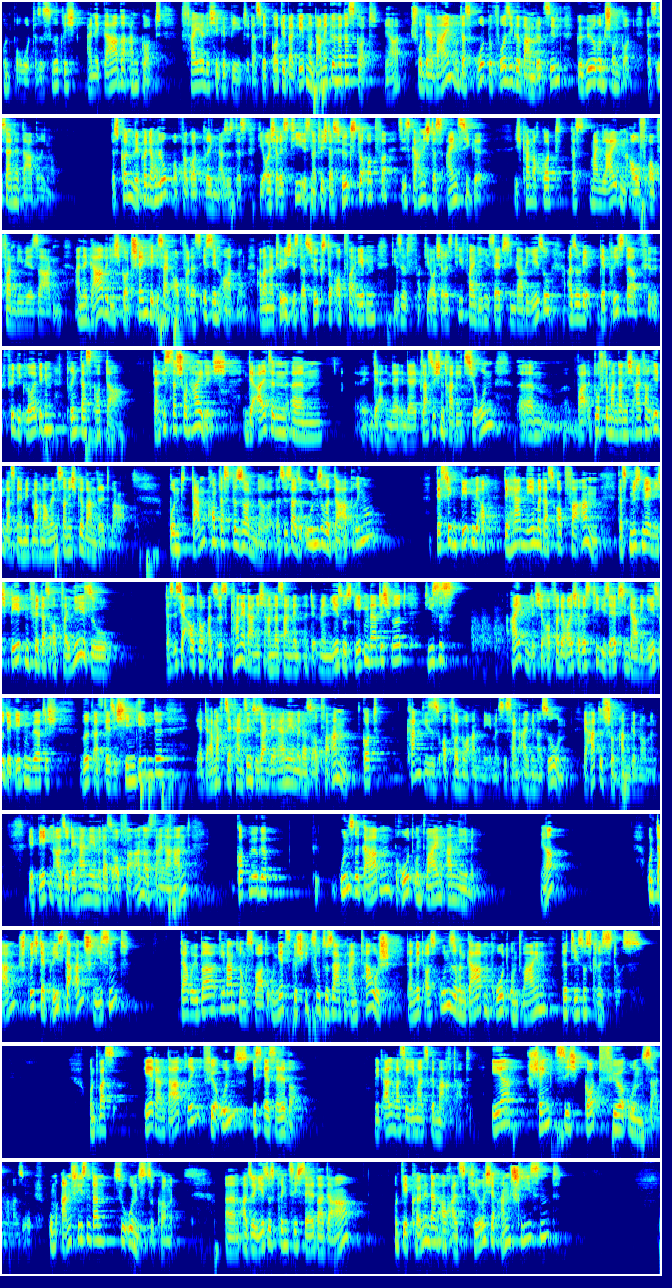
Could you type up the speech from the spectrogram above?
und Brot. Das ist wirklich eine Gabe an Gott. Feierliche Gebete. Das wird Gott übergeben und damit gehört das Gott. Ja, schon der Wein und das Brot, bevor sie gewandelt sind, gehören schon Gott. Das ist eine Darbringung. Das können wir können ja auch ein Lobopfer Gott bringen. Also das, die Eucharistie ist natürlich das höchste Opfer. Sie ist gar nicht das einzige. Ich kann auch Gott das, mein Leiden aufopfern, wie wir sagen. Eine Gabe, die ich Gott schenke, ist ein Opfer. Das ist in Ordnung. Aber natürlich ist das höchste Opfer eben diese, die Eucharistiefeier, die Selbsthingabe Jesu. Also wir, der Priester für, für die Gläubigen bringt das Gott dar. Dann ist das schon heilig. In der alten, ähm, in der, in der, in der klassischen Tradition ähm, war, durfte man da nicht einfach irgendwas mehr mitmachen, auch wenn es noch nicht gewandelt war. Und dann kommt das Besondere. Das ist also unsere Darbringung. Deswegen beten wir auch, der Herr nehme das Opfer an. Das müssen wir nicht beten für das Opfer Jesu. Das ist ja auto, also das kann ja gar nicht anders sein, wenn, wenn Jesus gegenwärtig wird. Dieses eigentliche Opfer der Eucharistie, die Selbsthingabe Jesu, der gegenwärtig wird als der sich Hingebende, ja, da macht es ja keinen Sinn zu sagen, der Herr nehme das Opfer an. Gott kann dieses Opfer nur annehmen. Es ist sein eigener Sohn. Er hat es schon angenommen. Wir beten also, der Herr nehme das Opfer an aus deiner Hand. Gott möge unsere Gaben, Brot und Wein annehmen. Ja? Und dann spricht der Priester anschließend darüber die Wandlungsworte. Und jetzt geschieht sozusagen ein Tausch. Dann wird aus unseren Gaben Brot und Wein wird Jesus Christus. Und was er dann darbringt für uns, ist er selber. Mit allem, was er jemals gemacht hat. Er schenkt sich Gott für uns, sagen wir mal so, um anschließend dann zu uns zu kommen. Ähm, also Jesus bringt sich selber dar und wir können dann auch als Kirche anschließend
